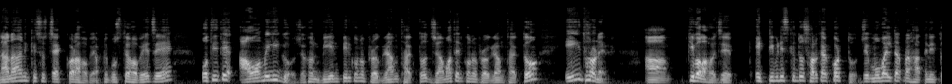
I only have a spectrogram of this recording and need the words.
নানান কিছু চেক করা হবে। আপনি বুঝতে হবে যে, অতীতে আওয়ামী লীগও যখন বিএনপির কোনো প্রোগ্রাম থাকতো, জামাতের কোনো প্রোগ্রাম থাকতো, এই ধরনের কি বলা হয় যে অ্যাক্টিভিটিস কিন্তু সরকার করতো, যে মোবাইলটা আপনার হাতে নিত।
